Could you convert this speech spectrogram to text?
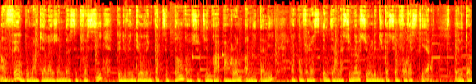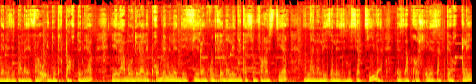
Enfin, on peut marquer à l'agenda cette fois-ci que du 21 au 24 septembre se tiendra à Rome, en Italie, la conférence internationale sur l'éducation forestière. Elle est organisée par la FAO et d'autres partenaires et elle abordera les problèmes et les défis rencontrés dans l'éducation forestière en analysant les initiatives, les approches et les acteurs clés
